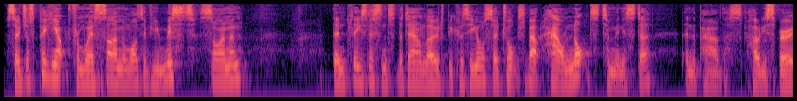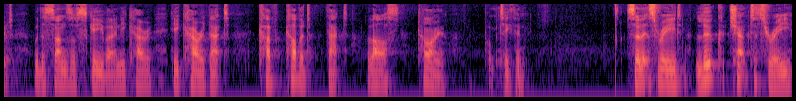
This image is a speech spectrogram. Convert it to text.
So, just picking up from where Simon was, if you missed Simon, then please listen to the download because he also talks about how not to minister in the power of the Holy Spirit with the sons of Sceva, and he carried, he carried that, covered that last time. Put my teeth in. So let's read Luke chapter 3,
